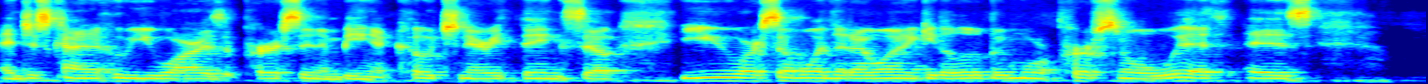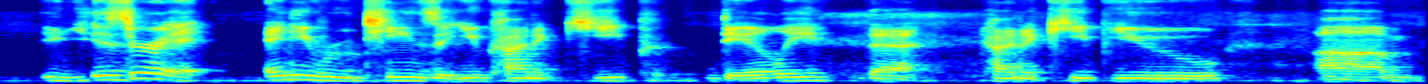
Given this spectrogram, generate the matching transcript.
and just kind of who you are as a person and being a coach and everything. So you are someone that i want to get a little bit more personal with is is there a, any routines that you kind of keep daily that kind of keep you, um,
